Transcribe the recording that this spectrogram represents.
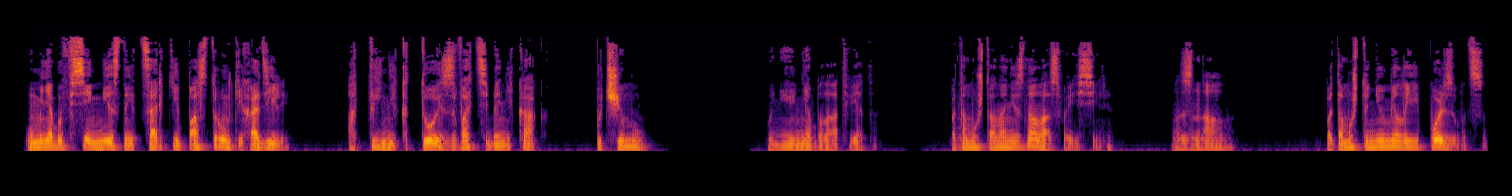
У меня бы все местные царьки по струнке ходили. «А ты никто и звать тебя никак. Почему?» У нее не было ответа. Потому что она не знала о своей силе. Знала. Потому что не умела ей пользоваться.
